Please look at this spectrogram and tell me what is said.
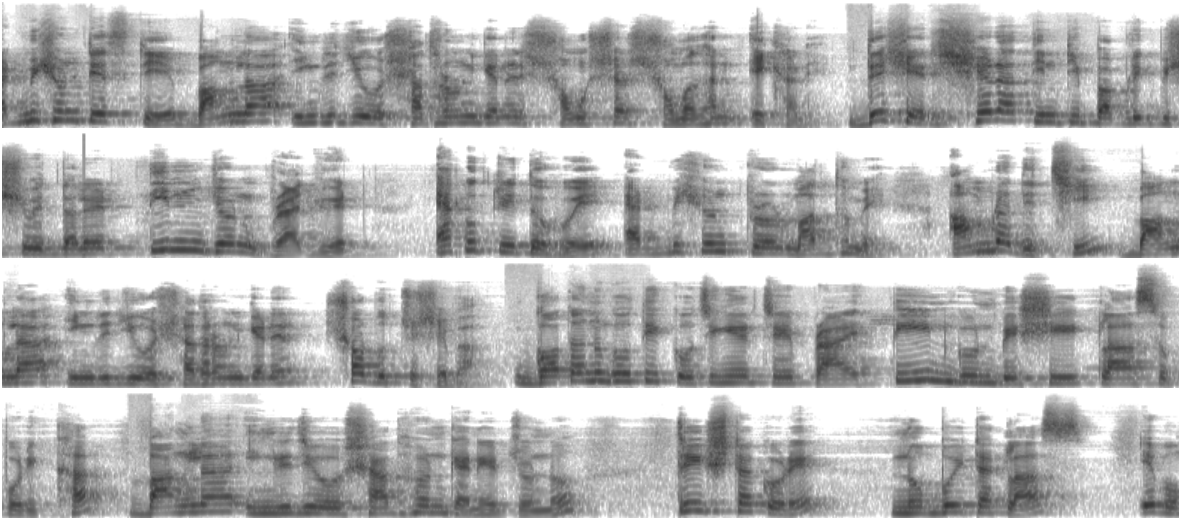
অ্যাডমিশন টেস্টে বাংলা, ইংরেজি ও সাধারণ জ্ঞানের সমস্যার সমাধান এখানে। দেশের সেরা তিনটি পাবলিক বিশ্ববিদ্যালয়ের তিনজন গ্র্যাজুয়েট একত্রিত হয়ে অ্যাডমিশন প্রোর মাধ্যমে আমরা দিচ্ছি বাংলা, ইংরেজি ও সাধারণ জ্ঞানের সর্বোচ্চ সেবা। গতানুগতিক কোচিংয়ের চেয়ে প্রায় তিন গুণ বেশি ক্লাস ও পরীক্ষা বাংলা, ইংরেজি ও সাধারণ জ্ঞানের জন্য ত্রিশটা করে নব্বইটা ক্লাস এবং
